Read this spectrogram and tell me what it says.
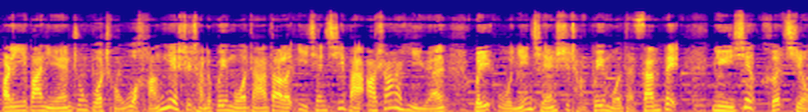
二零一八年中国宠物行业市场的规模达到了一千七百二十二亿元，为五年前市场规模的三倍。女性和九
